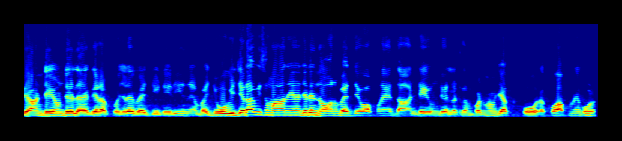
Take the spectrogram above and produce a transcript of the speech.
ਤੇ ਆਂਡੇ ਉਂਡੇ ਲੈ ਕੇ ਰੱਖੋ ਜਿਹੜੇ ਵੈਜੀਟੇਰੀਅਨ ਆ। ਬਾਈ, ਜੋ ਵੀ ਜਿਹੜਾ ਵੀ ਸਮਾਨ ਆ, ਜਿਹੜੇ ਨਾਨ ਵੈਜ ਉਹ ਆਪਣੇ ਆਂਡੇ ਉਂਡੇ ਲਟਕਮ ਪਟਨਮ ਜਾਂ ਕੋ ਰੱਖੋ। ਆਪਣੇ ਕੋਲ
